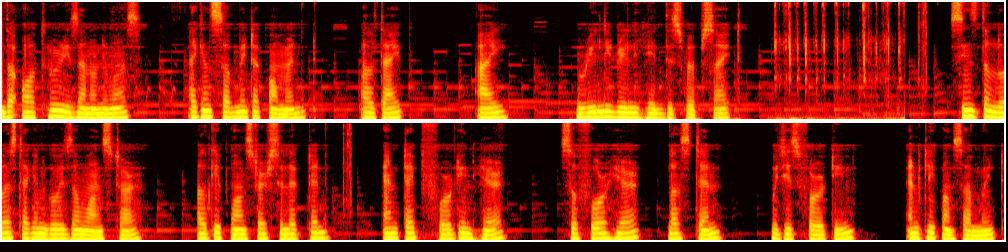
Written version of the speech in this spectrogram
the author is anonymous, I can submit a comment. I'll type I really really hate this website. Since the lowest I can go is a 1 star, I'll keep 1 star selected and type 14 here. So 4 here plus 10 which is 14 and click on submit.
